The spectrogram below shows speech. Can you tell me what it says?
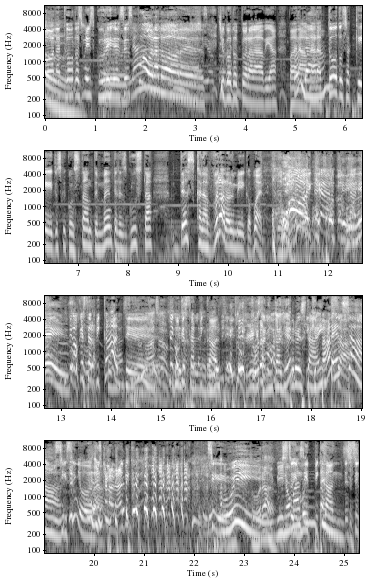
Hola a todos mis curiosos exploradores. Llegó doctora Labia para Hola. hablar a todos aquellos que constantemente les gusta descalabrar al mico. Bueno, ¡ay, qué! es? Tengo que estar picante. Tengo que estar Descalabrar. picante. ¿Está en un taller? Pero ¿Y está qué intensa. Sí, señora. Sí. Uy, vino Estoy más muy intensa. picante, estoy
